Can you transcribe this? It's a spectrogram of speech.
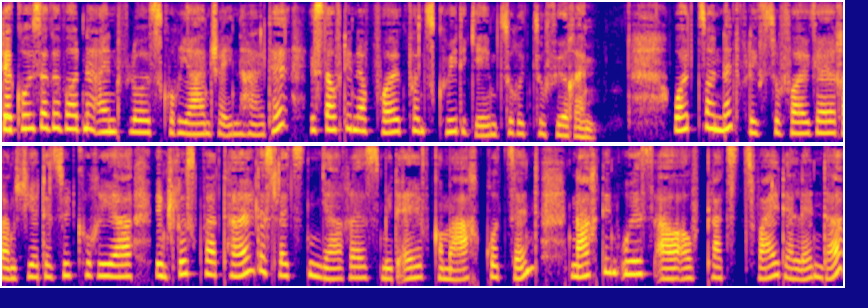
Der größer gewordene Einfluss koreanischer Inhalte ist auf den Erfolg von Squid Game zurückzuführen. Watson Netflix zufolge rangierte Südkorea im Schlussquartal des letzten Jahres mit 11,8 Prozent nach den USA auf Platz zwei der Länder,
